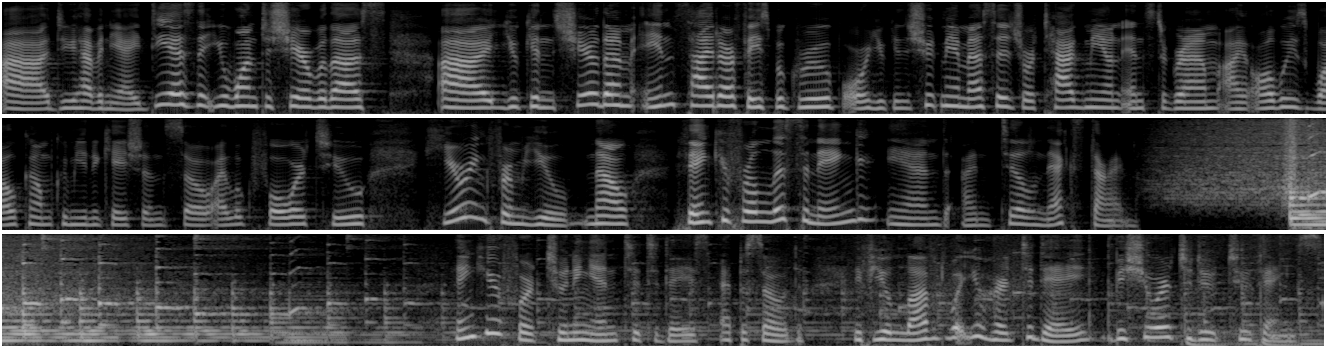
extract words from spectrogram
Uh, do you have any ideas that you want to share with us? Uh, you can share them inside our Facebook group, or you can shoot me a message or tag me on Instagram. I always welcome communication. So I look forward to hearing from you. Now, thank you for listening, and until next time. Thank you for tuning in to today's episode. If you loved what you heard today, be sure to do two things.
